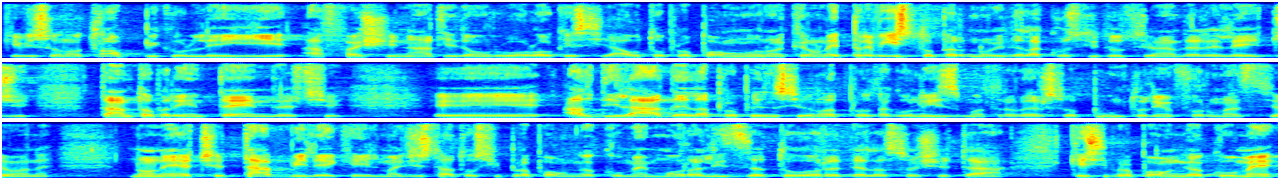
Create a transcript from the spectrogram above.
che vi sono troppi colleghi affascinati da un ruolo che si autopropongono e che non è previsto per noi dalla Costituzione e dalle leggi, tanto per intenderci eh, al di là della propensione al protagonismo attraverso appunto l'informazione. Non è accettabile che il magistrato si proponga come moralizzatore della società, che si proponga come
